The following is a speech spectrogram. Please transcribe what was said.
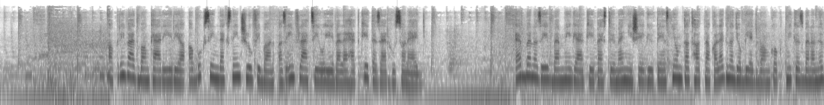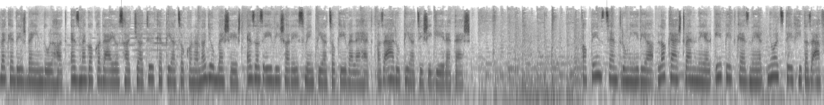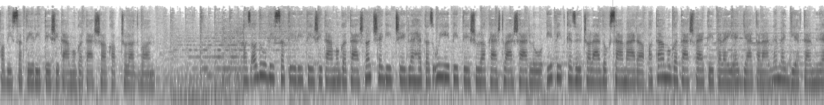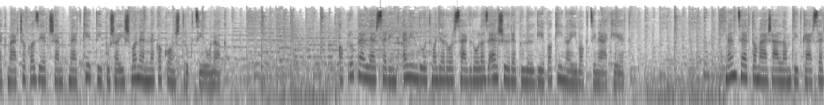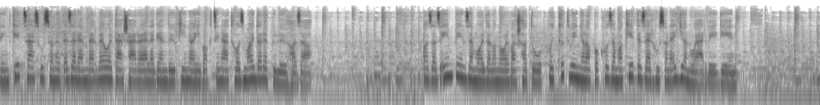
A privát bankár írja, a Bux Index nincs lufiban, az infláció éve lehet 2021. Ebben az évben még elképesztő mennyiségű pénzt nyomtathatnak a legnagyobb jegybankok, miközben a növekedés beindulhat, ez megakadályozhatja a tőkepiacokon a nagyobb esést, ez az év is a részvénypiacok éve lehet, az árupiac is ígéretes. A pénzcentrum írja, lakást vennél, építkeznél, 8 tévhit az áfa visszatérítési támogatással kapcsolatban. Az adó visszatérítési támogatás nagy segítség lehet az új építésű lakást vásárló, építkező családok számára, a támogatás feltételei egyáltalán nem egyértelműek már csak azért sem, mert két típusa is van ennek a konstrukciónak. A propeller szerint elindult Magyarországról az első repülőgép a kínai vakcinákért. Mencer Tamás államtitkár szerint 225 ezer ember beoltására elegendő kínai vakcinát hoz majd a repülő haza az az én pénzem oldalon olvasható, hogy kötvényalapok hozama 2021. január végén.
